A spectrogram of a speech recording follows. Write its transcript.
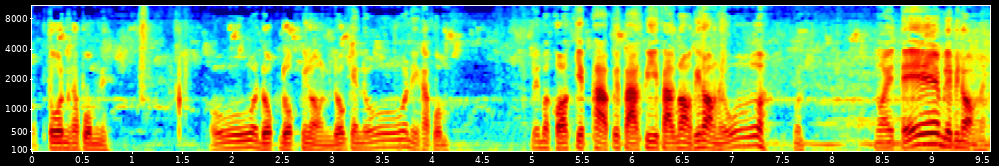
บักต้นครับผมนี่โอ้ดกดกพี่น้องดกกันโอ้นี่ครับผมเลยมาขอเก็บภาพไปฝากพี่ฝากน้องพี่น้องเนี่ยโอ้หน่วยเต็มเลยพี่น้องเลย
